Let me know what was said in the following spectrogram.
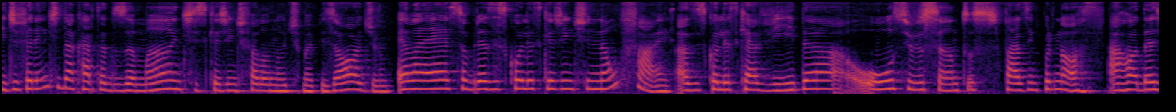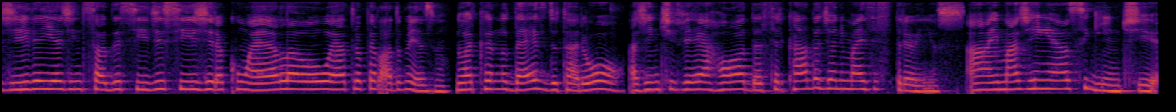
E diferente da carta dos amantes que a gente falou no último episódio, ela é sobre as escolhas que a gente não faz, as escolhas que a vida ou o Silvio Santos fazem por nós. A roda gira e a gente só decide se gira com ela ou é atropelado mesmo. No arcano 10 do tarô, a gente vê a roda cercada de animais estranhos. A imagem é a seguinte:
